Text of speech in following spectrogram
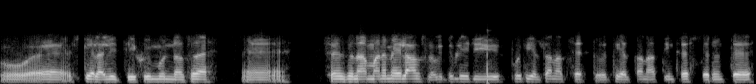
att eh, spela lite i skymundan sådär. Eh, sen så när man är med i landslaget då blir det ju på ett helt annat sätt och ett helt annat intresse runt det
